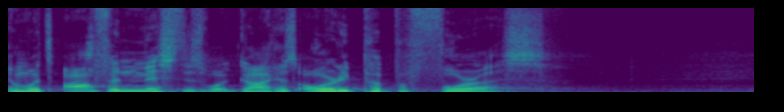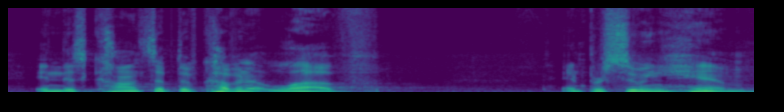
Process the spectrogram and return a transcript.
And what's often missed is what God has already put before us in this concept of covenant love and pursuing Him.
